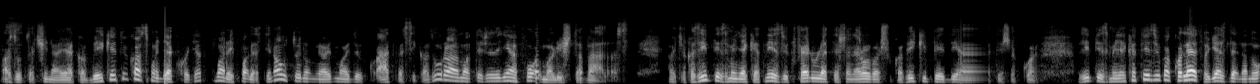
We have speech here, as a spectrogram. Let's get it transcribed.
azóta csinálják a békét. Ők azt mondják, hogy hát van egy palesztin autonómia, majd ők átveszik az uralmat, és ez egy ilyen formalista válasz. Ha csak az intézményeket nézzük felületesen, elolvassuk a Wikipédiát, és akkor az intézményeket nézzük, akkor lehet, hogy ez lenne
